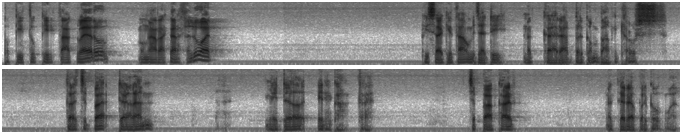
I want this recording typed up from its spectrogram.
Begitu kita keliru mengarahkan haluan, bisa kita menjadi negara berkembang terus terjebak dalam middle income trap. Jebakan negara berkembang.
